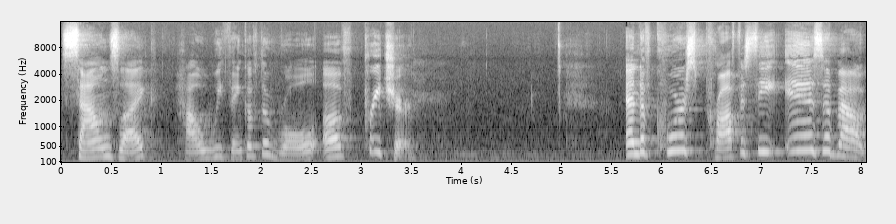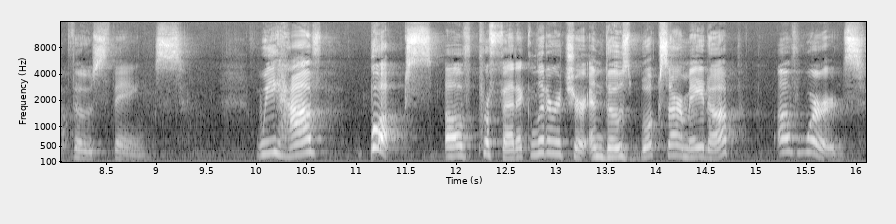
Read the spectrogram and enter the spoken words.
Sounds like how we think of the role of preacher. And of course, prophecy is about those things. We have books of prophetic literature, and those books are made up of words.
